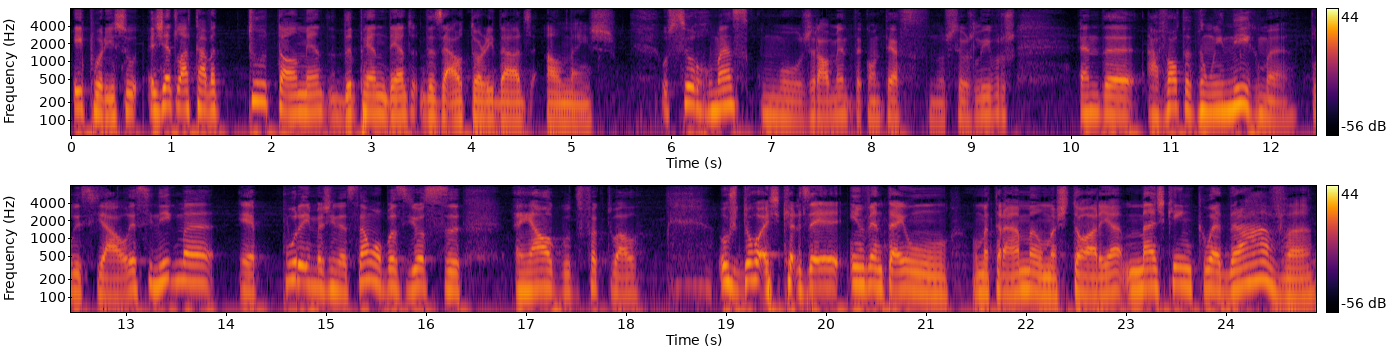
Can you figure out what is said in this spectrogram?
E por isso a gente lá estava totalmente dependente das autoridades alemãs. O seu romance, como geralmente acontece nos seus livros, anda à volta de um enigma policial. Esse enigma é pura imaginação ou baseou-se em algo de factual? Os dois, quer dizer, inventei um, uma trama, uma história, mas que enquadrava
